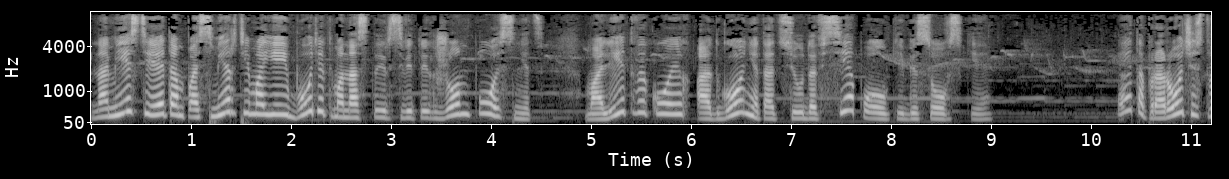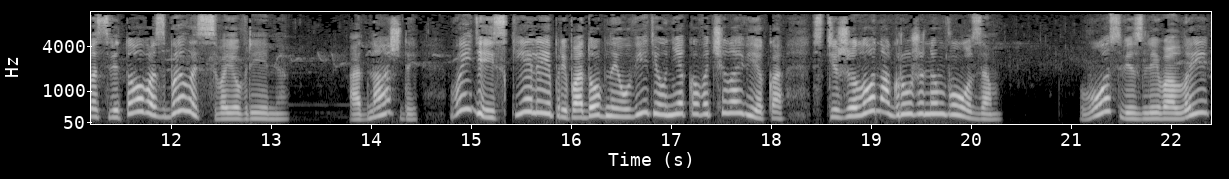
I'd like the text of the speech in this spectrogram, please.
на месте этом по смерти моей будет монастырь святых жен постниц, молитвы коих отгонят отсюда все полки бесовские». Это пророчество святого сбылось в свое время. Однажды, выйдя из кельи, преподобный увидел некого человека с тяжело нагруженным возом. Воз везли валы,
